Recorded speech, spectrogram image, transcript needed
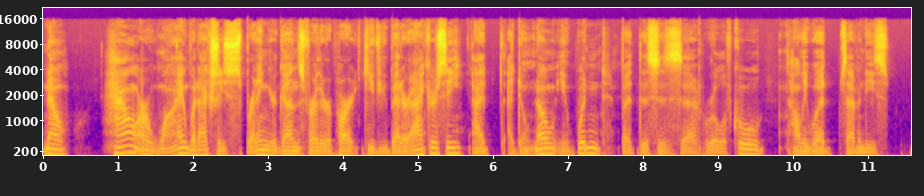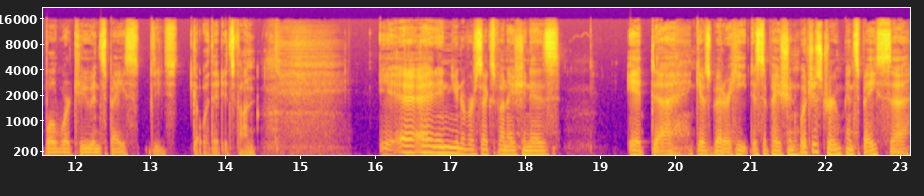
Now, how or why would actually spreading your guns further apart give you better accuracy? I, I don't know. It wouldn't, but this is a rule of cool. Hollywood, 70s, World War II in space. Just go with it. It's fun. An in universe explanation is it uh, gives better heat dissipation, which is true in space. Uh,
